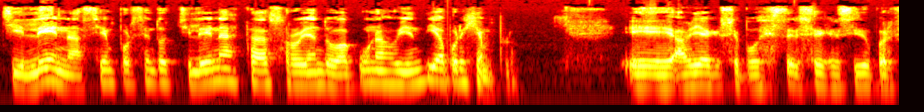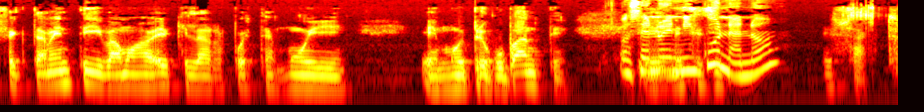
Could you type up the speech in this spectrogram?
chilena, 100% chilena, está desarrollando vacunas hoy en día, por ejemplo. Eh, habría que se puede hacer ese ejercicio perfectamente y vamos a ver que la respuesta es muy, es muy preocupante. O sea, no Eh, hay ninguna, ¿no? Exacto.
